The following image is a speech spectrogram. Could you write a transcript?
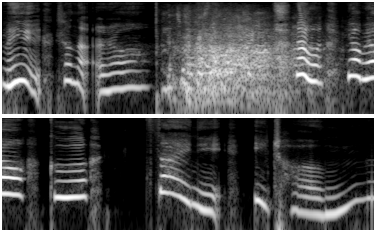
美女上哪儿啊？那我要不要哥载你一程啊？”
